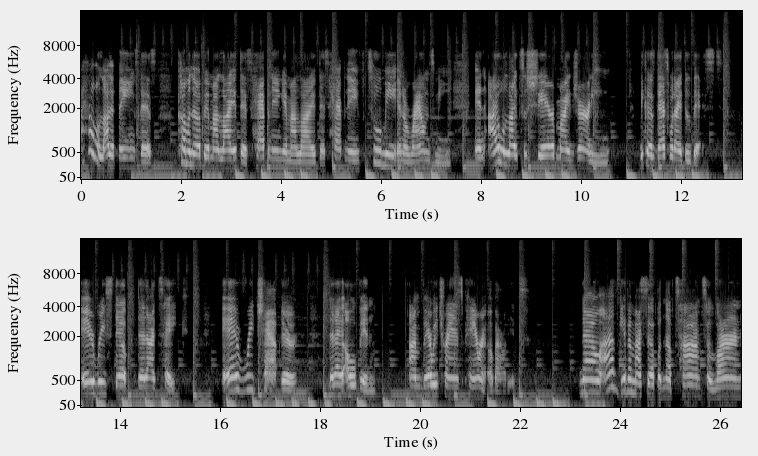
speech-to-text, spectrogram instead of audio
I have a lot of things that's coming up in my life, that's happening in my life, that's happening to me and around me. And I would like to share my journey because that's what I do best. Every step that I take, every chapter that I open, I'm very transparent about it. Now, I've given myself enough time to learn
